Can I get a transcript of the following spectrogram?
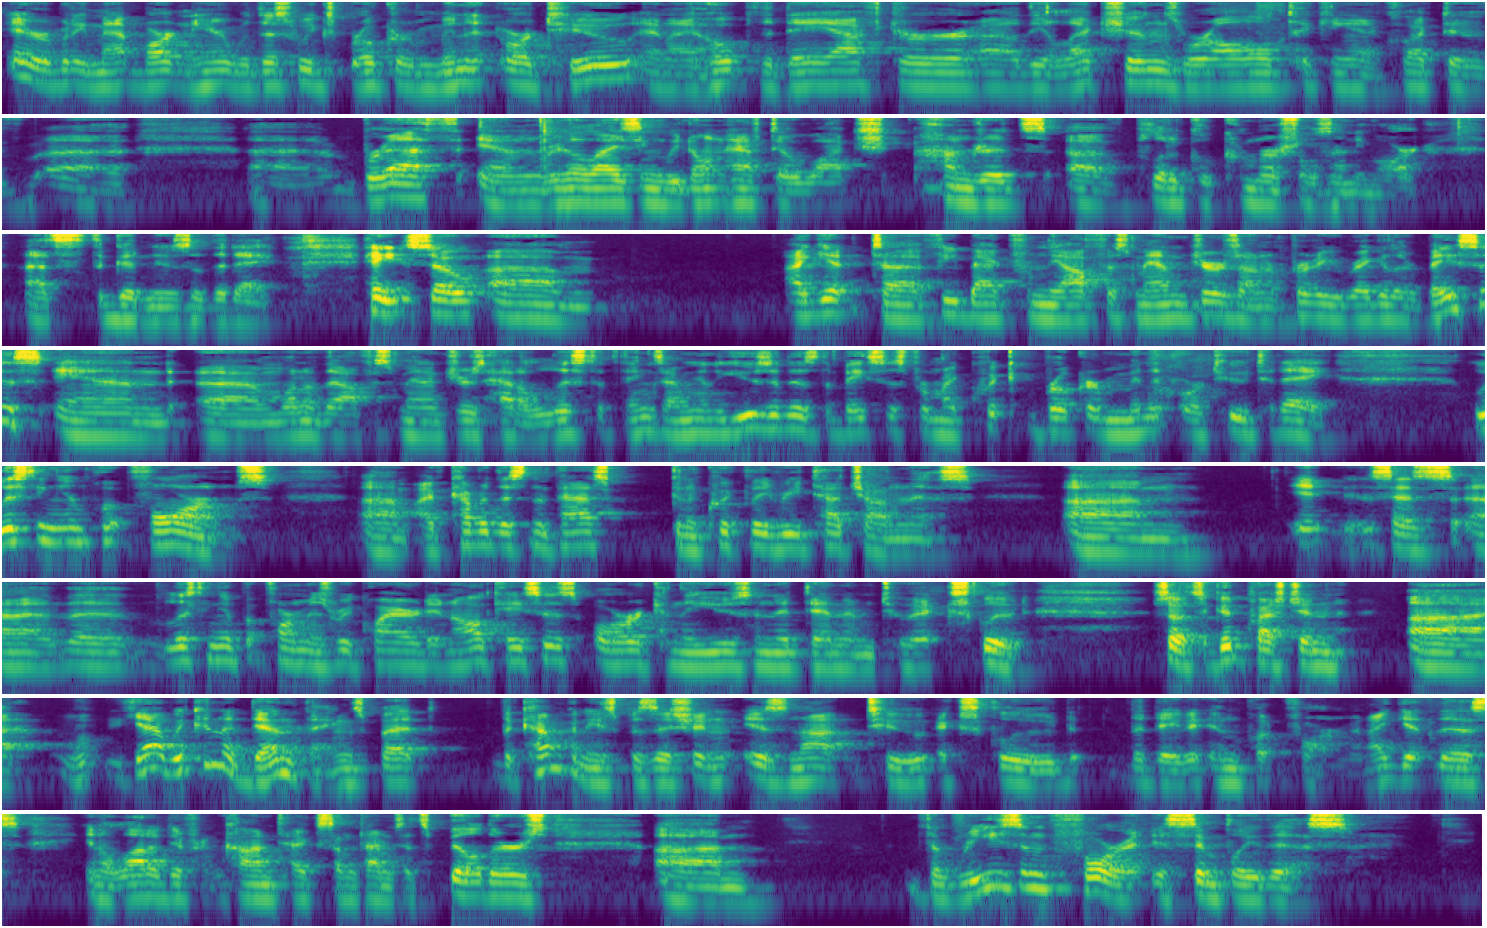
Hey, everybody, Matt Barton here with this week's Broker Minute or Two. And I hope the day after uh, the elections, we're all taking a collective uh, uh, breath and realizing we don't have to watch hundreds of political commercials anymore. That's the good news of the day. Hey, so um, I get uh, feedback from the office managers on a pretty regular basis, and um, one of the office managers had a list of things. I'm going to use it as the basis for my quick broker minute or two today. Listing input forms. Um, I've covered this in the past. Going to quickly retouch on this. Um, it says uh, the listing input form is required in all cases, or can they use an addendum to exclude? So it's a good question. Uh, yeah, we can addend things, but the company's position is not to exclude the data input form. And I get this in a lot of different contexts. Sometimes it's builders. Um, the reason for it is simply this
